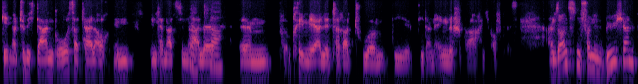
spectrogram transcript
geht natürlich da ein großer Teil auch in internationale ja, ähm, Primärliteratur, die, die dann englischsprachig oft ist. Ansonsten von den Büchern,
